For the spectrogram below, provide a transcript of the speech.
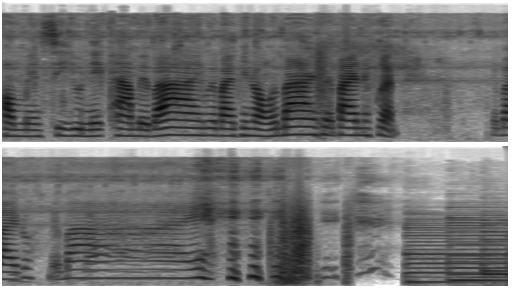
comments. See you next time. Bye bye. Bye bye พี่น้อง Bye bye. Bye bye นะเพื่อน Bye bye ด้วย Bye bye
